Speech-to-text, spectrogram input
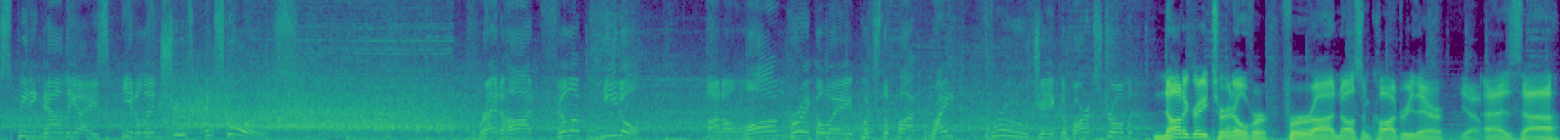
speeding down the ice. Chytil in, shoots, and scores. Red hot Filip Chytil on a long breakaway puts the puck right through Jacob Markstrom. Not a great turnover for uh, Nazem Kadri there. Yeah. As, uh,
